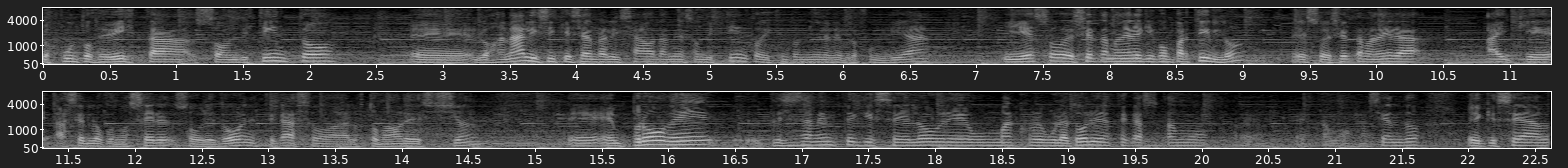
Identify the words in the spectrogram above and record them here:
los puntos de vista son distintos, eh, los análisis que se han realizado también son distintos, distintos niveles de profundidad y eso de cierta manera hay que compartirlo, eso de cierta manera hay que hacerlo conocer, sobre todo en este caso a los tomadores de decisión, eh, en pro de precisamente que se logre un marco regulatorio, en este caso estamos, eh, estamos haciendo, que sea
